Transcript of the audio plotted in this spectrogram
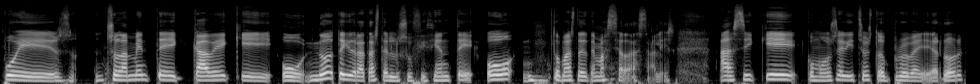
pues solamente cabe que o no te hidrataste lo suficiente o tomaste demasiadas sales. Así que, como os he dicho, esto es prueba y error.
